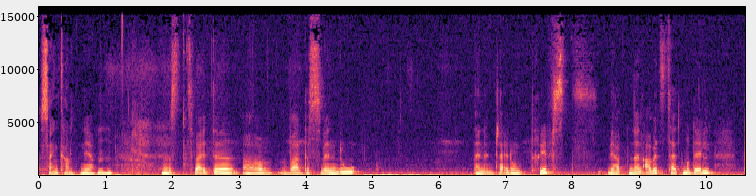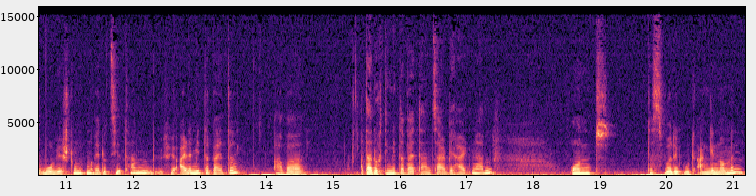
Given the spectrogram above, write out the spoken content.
sein kann. Ja. Mhm. Und das Zweite äh, war, dass wenn du eine Entscheidung triffst, wir hatten ein Arbeitszeitmodell, wo wir Stunden reduziert haben für alle Mitarbeiter, aber dadurch die Mitarbeiteranzahl behalten haben. Und das wurde gut angenommen.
